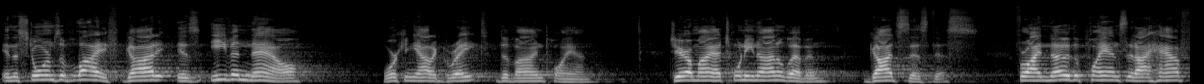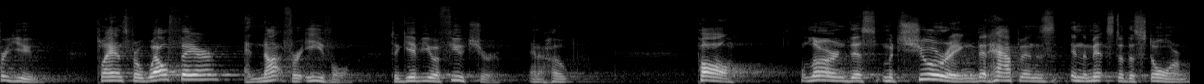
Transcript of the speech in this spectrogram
In the storms of life, God is even now working out a great divine plan. Jeremiah 29 11, God says this For I know the plans that I have for you, plans for welfare and not for evil, to give you a future and a hope. Paul learned this maturing that happens in the midst of the storm.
